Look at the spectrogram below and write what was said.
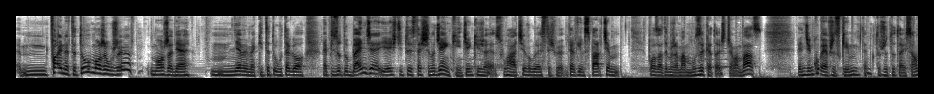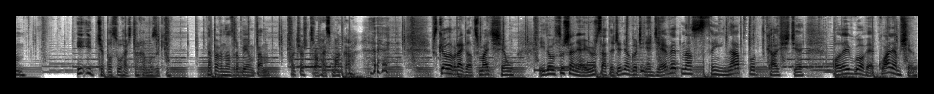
Mm, fajny tytuł, może użyję, może nie. Mm, nie wiem, jaki tytuł tego epizodu będzie. Jeśli tu jesteście, no dzięki. Dzięki, że słuchacie. W ogóle jesteśmy wielkim wsparciem. Poza tym, że mam muzykę, to jeszcze mam was. Więc dziękuję wszystkim, tym, którzy tutaj są i idźcie posłuchać trochę muzyki. Na pewno zrobiłem wam chociaż trochę smaka. Wszystkiego dobrego, trzymajcie się i do usłyszenia już za tydzień o godzinie 19 na podcaście Olej w głowie. Kłaniam się.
